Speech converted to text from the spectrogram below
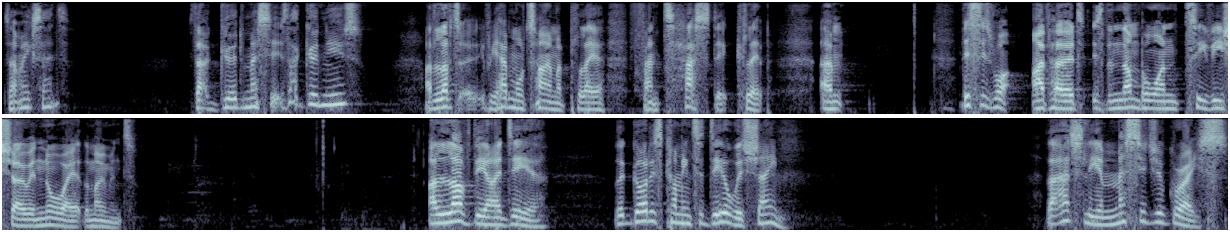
Does that make sense? Is that a good message? Is that good news? I'd love to, if we had more time, I'd play a fantastic clip. Um, this is what I've heard is the number one TV show in Norway at the moment. I love the idea that God is coming to deal with shame. That actually, a message of grace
